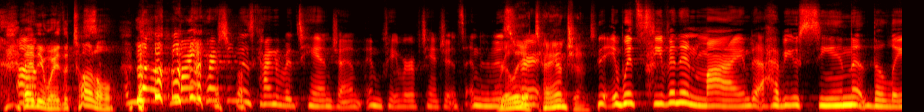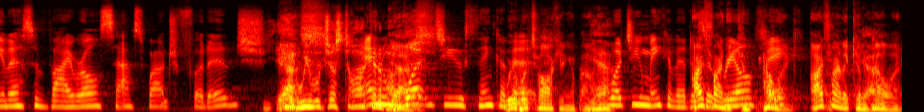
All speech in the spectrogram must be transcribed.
Um, anyway, the tunnel. well, my question is kind of a tangent in favor of tangents, and it is Really a tangent. With Stephen in mind, have you seen the latest viral Sasquatch footage? Yeah, we were just talking And about what this. do you think of We it? We were talking about. Yeah. it. What do you make of it? I Is it find it compelling. fake? I find it compelling.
